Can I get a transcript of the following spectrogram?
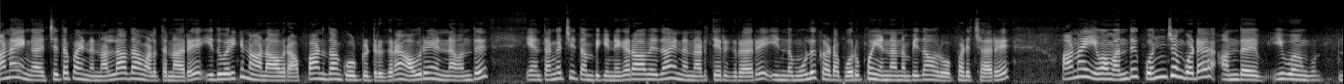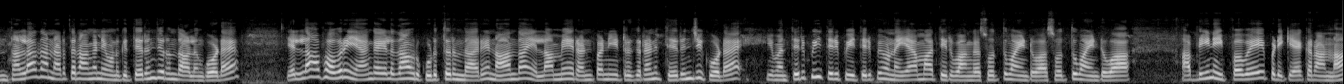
ஆனால் எங்கள் சித்தப்பா என்னை நல்லா தான் வளர்த்துனாரு. இது வரைக்கும் நான் அவர் அப்பான்னு தான் கூப்பிட்டுட்ருக்கிறேன். அவரும் என்னை வந்து என் தங்கச்சி தம்பிக்கு நிகராகவே தான் என்னை நடத்தியிருக்கிறாரு. இந்த முழு கடை பொறுப்பும் என்னை நம்பி தான் அவர் ஒப்படைச்சார். ஆனால் இவன் வந்து கொஞ்சம் கூட அந்த இவன் நல்லா தான் நடத்துகிறாங்கன்னு இவனுக்கு தெரிஞ்சிருந்தாலும் கூட எல்லா பவரும் என் கையில் தான் அவர் கொடுத்துருந்தாரு. நான் தான் எல்லாமே ரன் பண்ணிகிட்ருக்கிறேன்னு தெரிஞ்சு கூட இவன் திருப்பி திருப்பி திருப்பி உன்னை ஏமாத்திடுவாங்க. சொத்து வாங்கிட்டு வா சொத்து வாங்கிட்டு வா அப்படின்னு இப்போவே இப்படி கேட்குறான்னா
